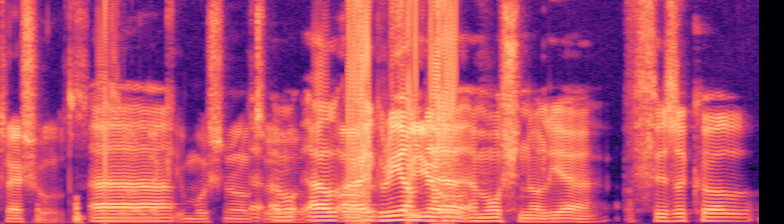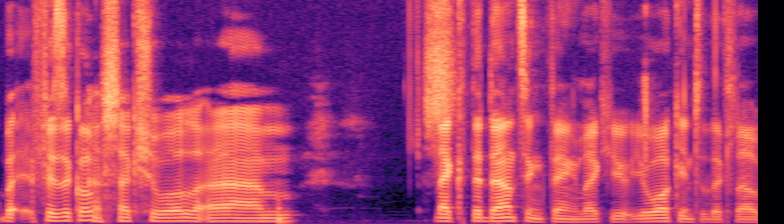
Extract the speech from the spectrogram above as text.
threshold? as well, Uh, like emotional to. Uh, I'll, or I agree on you- the emotional, yeah. Physical, But physical, uh, sexual. Um, like the dancing thing. Like you, you walk into the club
